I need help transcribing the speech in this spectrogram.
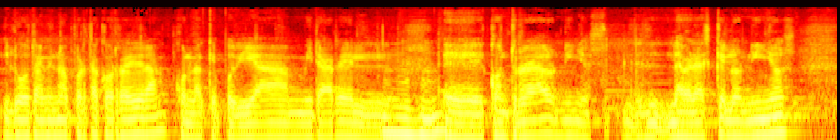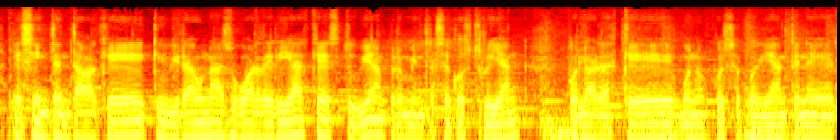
y luego también una puerta corredera con la que podía mirar el, eh, controlar a los niños. La verdad es que los niños eh, se intentaba que, hubiera unas guarderías que estuvieran, pero mientras se construían, pues la verdad es que bueno, pues se podían tener,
